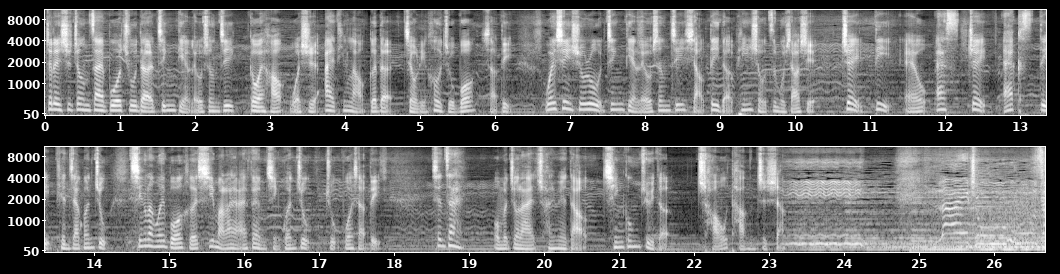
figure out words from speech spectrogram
这里是正在播出的经典留声机，各位好，我是爱听老歌的九零后主播小弟。微信输入“经典留声机小弟”的拼音首字母小写 J D L S J X D，添加关注。新浪微博和喜马拉雅 FM 请关注主播小弟。现在我们就来穿越到清宫剧的朝堂之上。来主宰。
